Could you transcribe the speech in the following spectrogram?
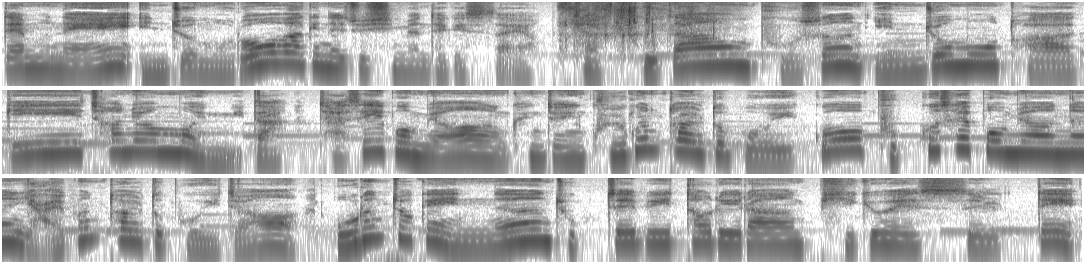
때문에 인조모로 확인해 주시면 되겠어요. 자, 그 다음 붓은 인조모 더하기 천연모입니다. 자세히 보면 굉장히 굵은 털도 보이고 붓끝에 보면은 얇은 털도 보이죠. 오른쪽에 있는 족제비 털이랑 비교했을 때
